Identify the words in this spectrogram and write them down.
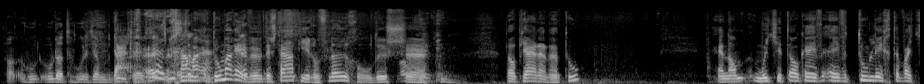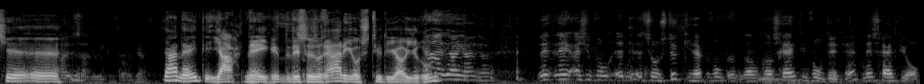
van hoe, hoe, dat, hoe dat Jan bedoeld ja, heeft. Ga maar, doe maar even, er staat hier een vleugel, dus uh, loop jij daar naartoe. En dan moet je het ook even, even toelichten wat je... Uh, ja, nee, ja, nee, dit is een radiostudio, Jeroen. Ja, ja, ja. ja. Nee, nee, als je zo'n stukje hebt, dan, dan schrijft hij bijvoorbeeld dit. Hè? Dit schrijft hij op.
